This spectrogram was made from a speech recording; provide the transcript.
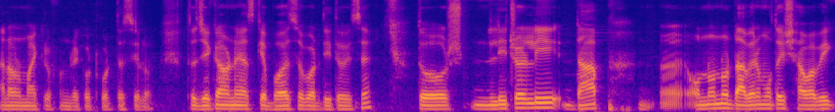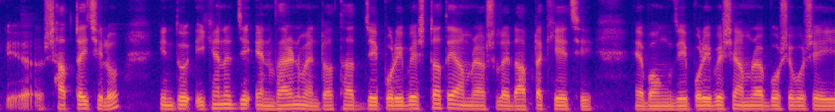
আর আমার মাইক্রোফোন রেকর্ড করতেছিল। তো যে কারণে আজকে ভয়েস ওভার দিতে হয়েছে। তো লিটারালি ডাব অন্য অন্য ডাবের মতোই স্বাভাবিক স্বাদটাই ছিল। কিন্তু এখানের যে এনভায়রনমেন্ট অর্থাৎ যে পরিবেশটাতে আমরা আসলে ডাবটা খেয়েছি এবং যে পরিবেশে আমরা বসে বসে এই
